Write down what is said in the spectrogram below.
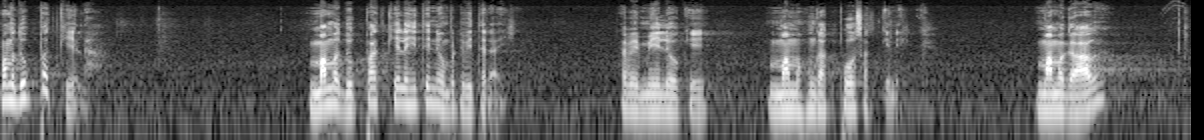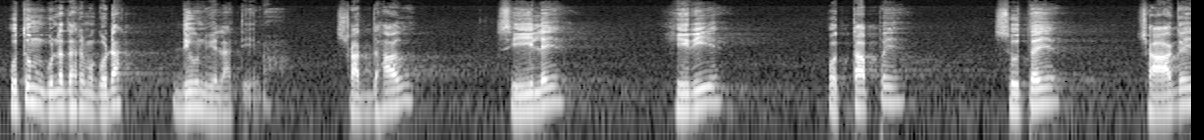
මම දුප්පත් කියලා. මම දුප්පත් කියල හිතෙන්නේ ඔබට විතරයි. හැබැ මේ ලෝකේ මම හුඟක් පෝසත් කෙනෙක්. මම ගාව උතුම් ගුණධර්ම ගොඩක් දියුණු වෙලා තියෙනවා. ශ්‍රද්ධාව සීලය හිරිය ඔත්තප්පය සුතය චාගය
